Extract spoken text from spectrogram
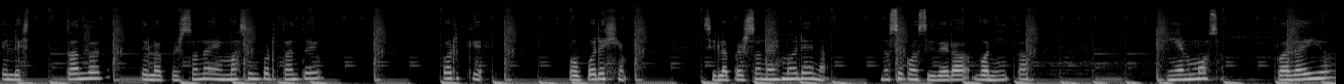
el estándar de la persona es más importante porque, o por ejemplo, si la persona es morena, no se considera bonita ni hermosa. Para ello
